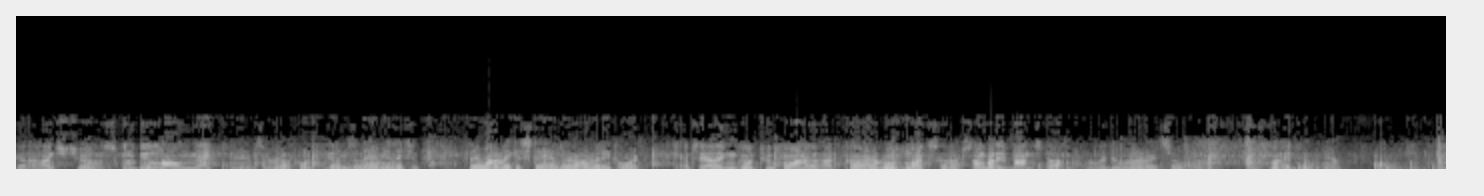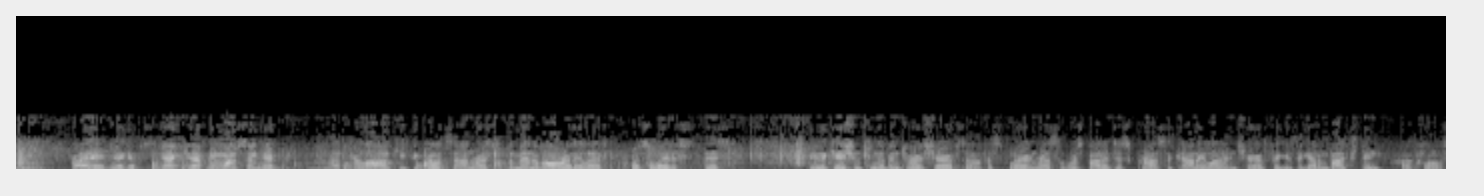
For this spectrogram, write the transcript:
Got a hunch, Joe. It's going to be a long night. Yeah, it's a rough one. Guns and ammunition. If they want to make a stand, they're all ready for it. Can't see how they can go too far in that hot car. Roadblock set up. Somebody's bound to stop them. Well, they're doing all right so far. Go ahead, Joe. Yeah. Friday, Jacobs? Yeah, Captain, you want us in here? Not for long. Keep your coats on. The rest of the men have already left. What's the latest? This. Communication from the Ventura Sheriff's Office. Blair and Russell were spotted just across the county line. Sheriff figures they got them boxed in. How close?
